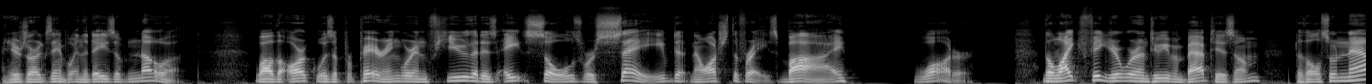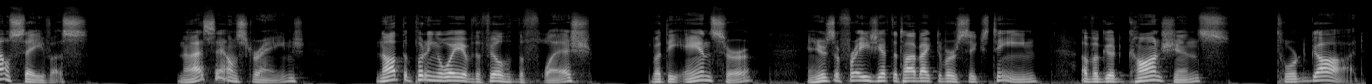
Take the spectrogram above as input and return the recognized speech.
And here's our example in the days of Noah while the ark was a preparing, wherein few, that is, eight souls, were saved. Now, watch the phrase by water. The like figure whereunto even baptism doth also now save us. Now that sounds strange. Not the putting away of the filth of the flesh, but the answer, and here's a phrase you have to tie back to verse 16, of a good conscience toward God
